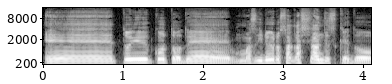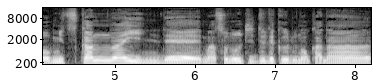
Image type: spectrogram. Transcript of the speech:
えー、ということで、まあ、いろいろ探したんですけど、見つかんないんで、まあ、そのうち出てくるのかな。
